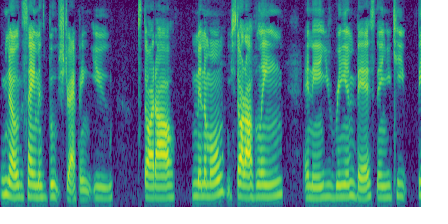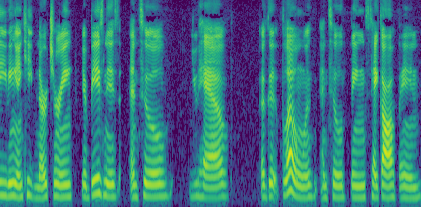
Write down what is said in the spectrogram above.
you know, the same as bootstrapping. You start off minimal, you start off lean, and then you reinvest and you keep feeding and keep nurturing your business until you have a good flow until things take off and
